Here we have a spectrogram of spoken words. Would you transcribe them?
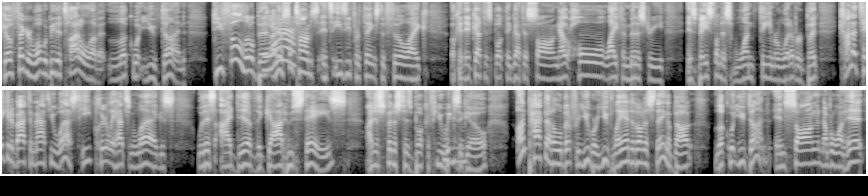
Go figure. What would be the title of it? Look what you've done. Do you feel a little bit? I know sometimes it's easy for things to feel like, okay, they've got this book, they've got this song. Now their whole life and ministry is based on this one theme or whatever. But kind of taking it back to Matthew West, he clearly had some legs with this idea of the God who stays. I just finished his book a few weeks mm-hmm. ago. Unpack that a little bit for you, where you've landed on this thing about look what you've done in song number one hit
